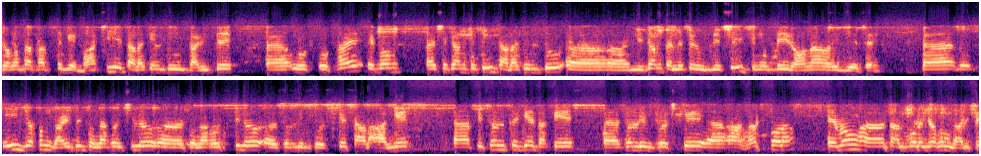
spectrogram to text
জনতার হাত থেকে বাঁচিয়ে তারা কিন্তু গাড়িতে ওঠায় এবং সেখান থেকেই তারা কিন্তু নিজাম প্যালেসের উদ্দেশ্যে ইতিমধ্যেই রওনা হয়ে গিয়েছেন। এই যখন গাড়িতে তোলা হয়েছিল তোলা হচ্ছিল সন্দীপ ঘোষকে, তার আগে পিছন থেকে তাকে সন্দীপ ঘোষকে আঘাত করা। এবং তারপরে যখন গাড়িতে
